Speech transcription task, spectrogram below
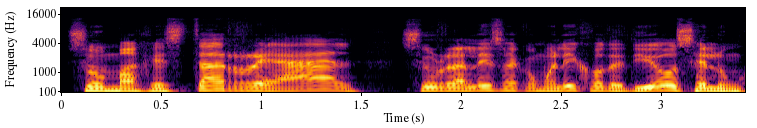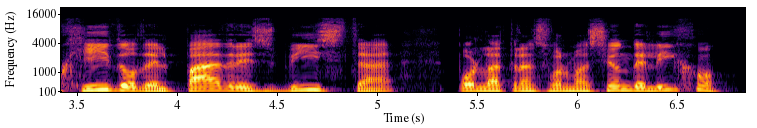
su majestad real, su realeza como el Hijo de Dios, el ungido del Padre es vista por la transformación del Hijo.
